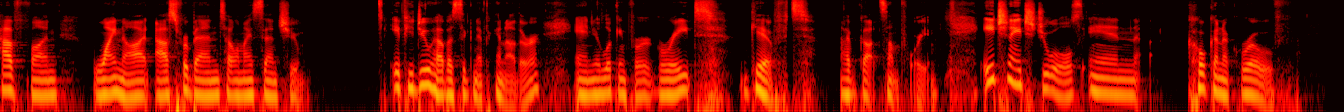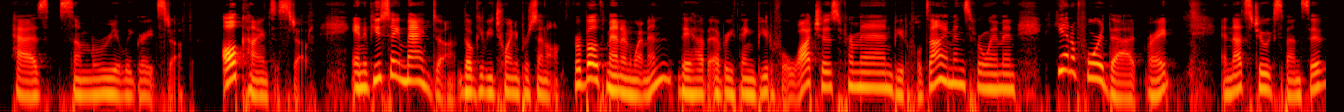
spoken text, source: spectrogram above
have fun. Why not? Ask for Ben, tell him I sent you. If you do have a significant other and you're looking for a great gift, I've got some for you. H&H Jewels in Coconut Grove has some really great stuff all kinds of stuff. And if you say Magda, they'll give you 20% off for both men and women. They have everything beautiful watches for men, beautiful diamonds for women. If you can't afford that, right? And that's too expensive,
